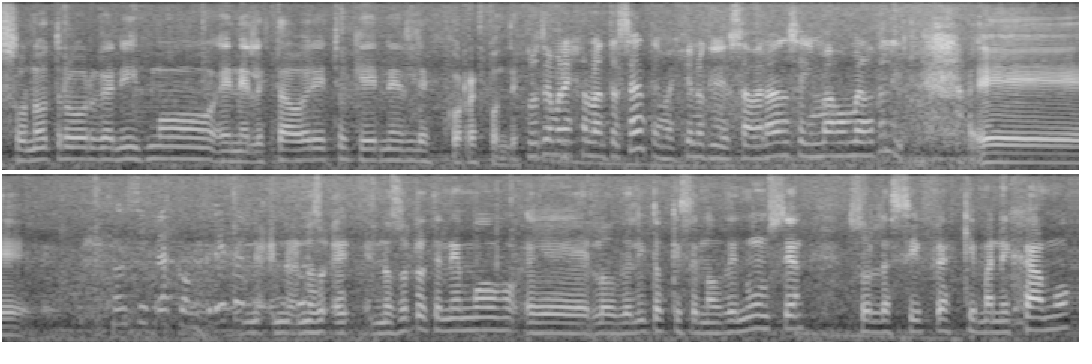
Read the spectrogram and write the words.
son otros organismos en el Estado de Derecho que les corresponde. ¿Usted maneja los antecedentes? Imagino que sabrán hay más o menos delitos. Eh, ¿Son cifras concretas? Eh, nosotros tenemos eh, los delitos que se nos denuncian, son las cifras que manejamos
